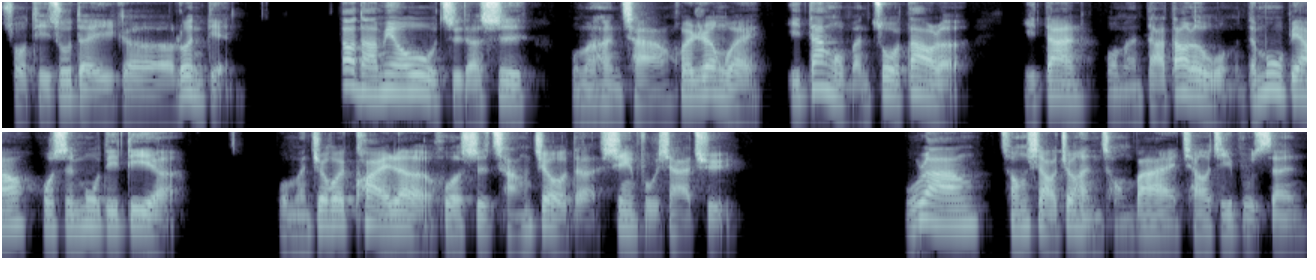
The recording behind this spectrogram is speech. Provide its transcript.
所提出的一个论点。到达谬误指的是我们很常会认为，一旦我们做到了，一旦我们达到了我们的目标或是目的地了，我们就会快乐或是长久的幸福下去。吴朗从小就很崇拜乔吉普森，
